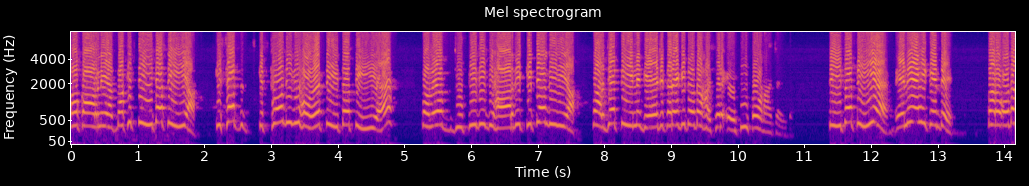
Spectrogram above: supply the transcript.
ਉਹ ਕੌਰ ਨਹੀਂ ਆ ਬਾਕੀ ਧੀ ਤਾਂ ਧੀ ਆ। ਕਿਸੇ ਕਿੱਥੋਂ ਦੀ ਵੀ ਹੋਵੇ ਧੀ ਤਾਂ ਧੀ ਹੈ ਭਾਵੇਂ ਉਹ ਯੂਪੀ ਦੀ ਬਿਹਾਰ ਦੀ ਕਿਤੋਂ ਦੀ ਵੀ ਆ। ਪਰ ਜੇ ਧੀ ਨਗੇਜ ਕਰੇਗੀ ਤਾਂ ਉਹਦਾ ਹਸ਼ਰ ਇਹੀ ਹੋਣਾ ਚਾਹੀਦਾ। ਧੀ ਤਾਂ ਧੀ ਹੈ ਇਹਨੇ ਇਹੀ ਕਹਿੰਦੇ। ਪਰ ਉਹਦਾ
